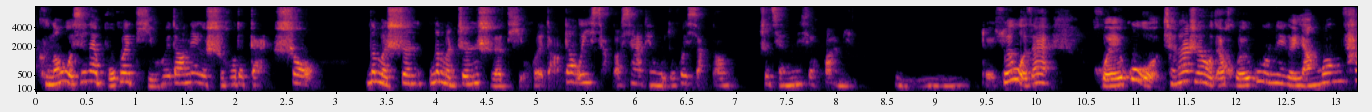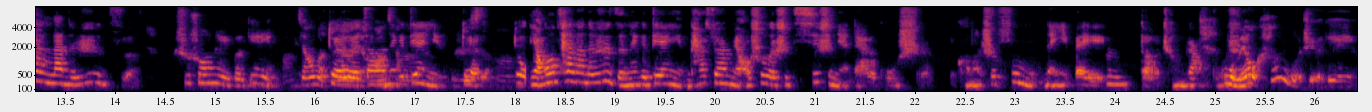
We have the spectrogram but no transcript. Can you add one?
可能我现在不会体会到那个时候的感受。那么深，那么真实的体会到，但我一想到夏天，我就会想到之前的那些画面。嗯，对，所以我在回顾前段时间，我在回顾那个《阳光灿烂的日子》，是说那个电影吗？姜文对对，姜文那个电影，对对，《阳光灿烂的日子》那个电影，它虽然描述的是七十年代的故事，可能是父母那一辈的成长故事。我没有看过这个电影，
